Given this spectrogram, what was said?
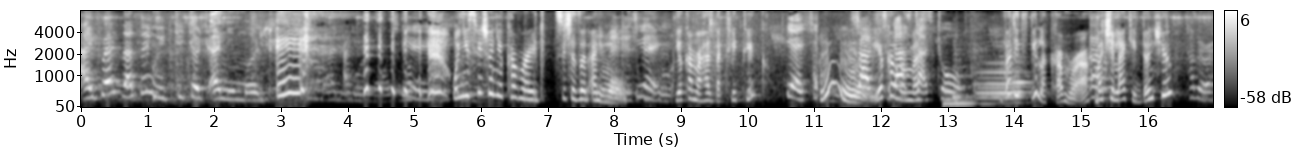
I press that thing with teach animals. Eh. when you switch on your camera, it switches on animals. Yes. Your camera has the click click. Yes. Ooh, Such your camera just must. a tone. But it's still a camera. But you like it, don't you? Camera.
